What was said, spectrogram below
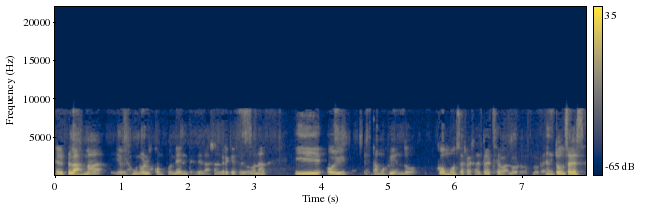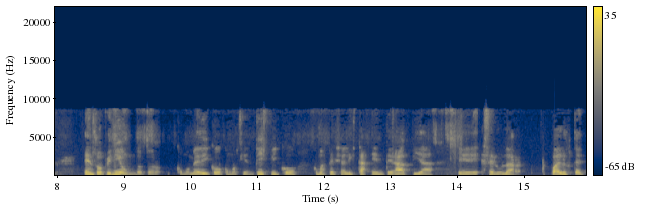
el plasma es uno de los componentes de la sangre que se dona y hoy estamos viendo cómo se resalta este valor, doctor. Entonces, en su opinión, doctor, como médico, como científico, como especialista en terapia eh, celular, ¿cuál usted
